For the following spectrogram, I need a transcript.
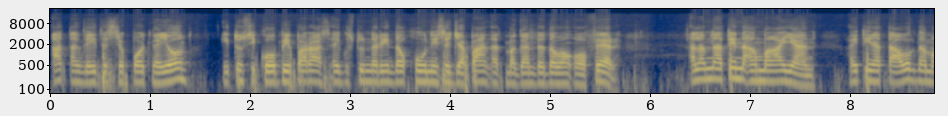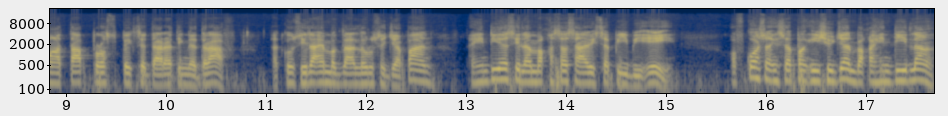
At ang latest report ngayon, ito si Kobe Paras ay gusto na rin daw kunin sa Japan at maganda daw ang offer. Alam natin na ang mga yan ay tinatawag na mga top prospects sa darating na draft. At kung sila ay maglalaro sa Japan, ay hindi na sila makasasali sa PBA. Of course, ang isa pang issue dyan, baka hindi lang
